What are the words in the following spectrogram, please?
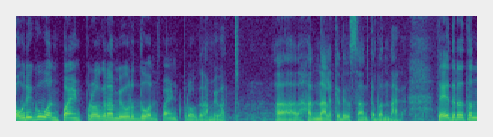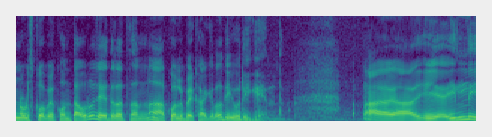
ಅವರಿಗೂ ಒನ್ ಪಾಯಿಂಟ್ ಪ್ರೋಗ್ರಾಮ್ ಇವ್ರದ್ದು ಒನ್ ಪಾಯಿಂಟ್ ಪ್ರೋಗ್ರಾಮ್ ಇವತ್ತು. ಹದಿನಾಲ್ಕು ದಿವಸ ಅಂತ ಬಂದಾಗ. ಜಯದ್ರಥನ ಉಳಿಸ್ಕೋಬೇಕು ಅಂತ ಅವರು ಜಯದ್ರಥನ ಕೊಲ್ಲಬೇಕಾಗಿರೋದು ಇವರಿಗೆ ಅಂತ. ಇಲ್ಲಿ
